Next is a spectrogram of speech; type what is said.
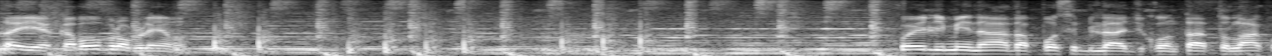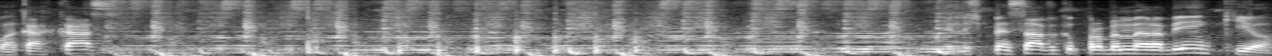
Daí, acabou o problema. Foi eliminada a possibilidade de contato lá com a carcaça. Eles pensavam que o problema era bem aqui, ó.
